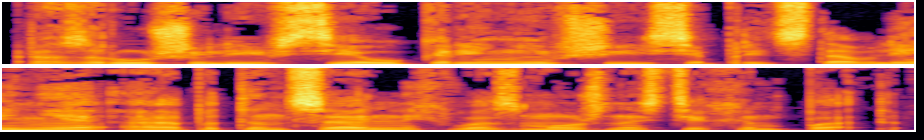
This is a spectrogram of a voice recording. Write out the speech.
разрушили все укоренившиеся представления о потенциальных возможностях эмпатов.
